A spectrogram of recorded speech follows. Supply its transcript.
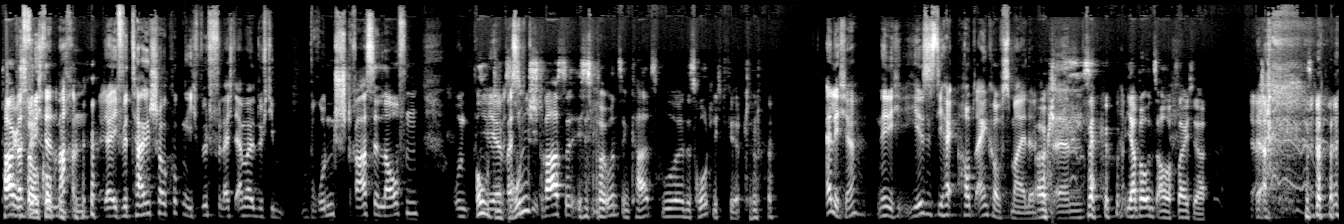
Tagesschau Was würde ich gucken. dann machen? Ja, ich würde Tagesschau gucken, ich würde vielleicht einmal durch die Brunnenstraße laufen und. Oh, die Brunnenstraße ist bei uns in Karlsruhe das Rotlichtviertel. Ehrlich, ja? Nee, hier ist es die Haupteinkaufsmeile. Okay. Ähm, ja, bei uns auch, sag ich ja. Ja.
